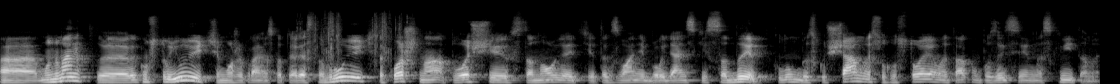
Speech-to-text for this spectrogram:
Е, Монумент е, реконструюють, може правильно сказати, реставрують. Також на площі встановлять так звані бородянські сади, клумби з кущами, сухостоями та композиціями з квітами.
